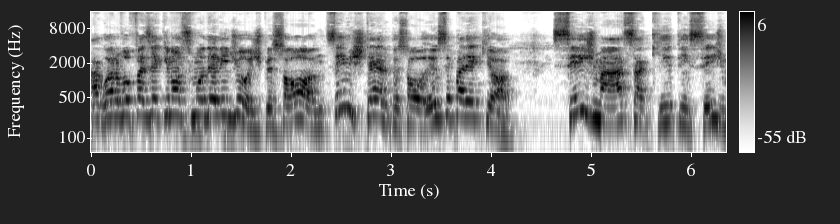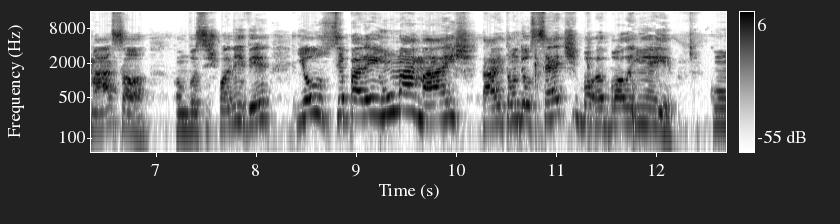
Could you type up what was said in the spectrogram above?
Agora eu vou fazer aqui nosso modelinho de hoje, pessoal. Ó, sem mistério, pessoal. Eu separei aqui, ó. Seis massas aqui, tem seis massas, ó. Como vocês podem ver. E eu separei uma a mais, tá? Então deu sete bolinhas aí com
